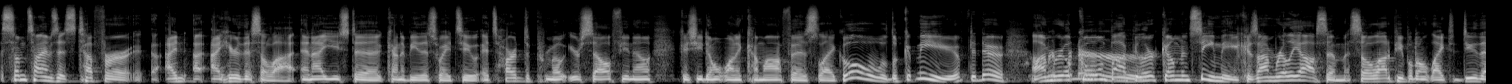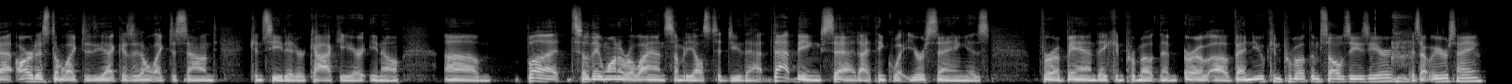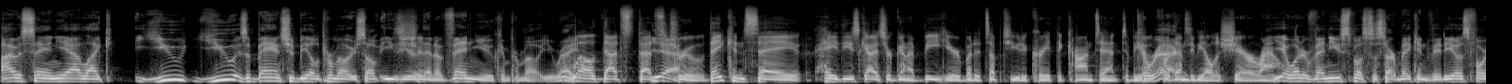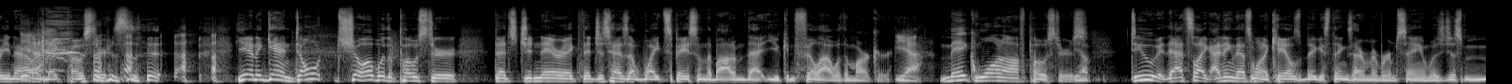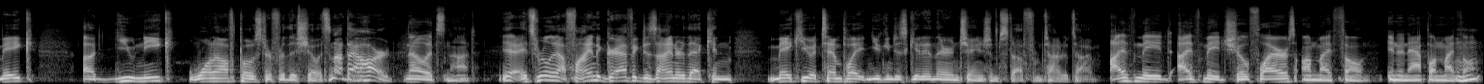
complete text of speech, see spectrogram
sometimes it's tougher. I, I hear this a lot, and I used to kind of be this way too. It's hard to promote yourself, you know, because you don't want to come off as like, oh, look at me up to do. I'm real cool and popular. Come and see me because I'm really awesome. So a lot of people don't like to do that. Artists don't like to do that because they don't like to sound conceited or cocky or you know. Um, but so they want to rely on somebody else to do that. That being said, I think what you're saying is for a band they can promote them or a, a venue can promote themselves easier. Is that what you were saying? I was saying, yeah, like you you as a band should be able to promote yourself easier Should- than a venue can promote you, right? Well, that's that's Yeah. true. They can say, "Hey, these guys are going to be here," but it's up to you to create the content to be able for them to be able to share around. Yeah, what are venues supposed to start making videos for you now Yeah. and make posters? yeah, and again, don't show up with a poster that's generic that just has a white space on the bottom that you can fill out with a marker. Yeah. Make one-off posters. Yep. Do it. That's like I think that's one of Kale's biggest things I remember him saying was just make a unique one-off poster for this show. It's not that hard. No, it's not. Yeah, it's really not. Find a graphic designer that can make you a template and you can just get in there and change some stuff from time to time. I've made I've made show flyers on my phone in an app on my mm-hmm. phone.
